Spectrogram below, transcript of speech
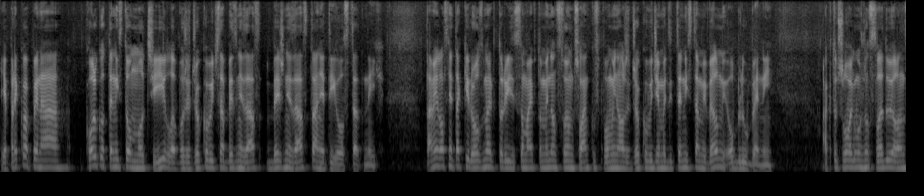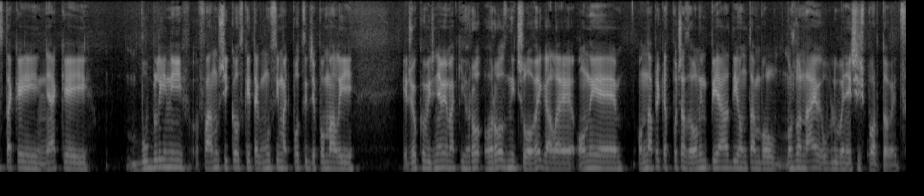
je prekvapená, koľko tenistov mlčí, lebo že Djokovic sa bežne, bežne zastane tých ostatných. Tam je vlastne taký rozmer, ktorý som aj v tom jednom svojom článku spomínal, že Djokovic je medzi tenistami veľmi obľúbený. Ak to človek možno sleduje len z takej nejakej bubliny fanušikovskej, tak musí mať pocit, že pomaly je Djokovic neviem aký hro, hrozný človek, ale on je, on napríklad počas Olympiády, on tam bol možno najobľúbenejší športovec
